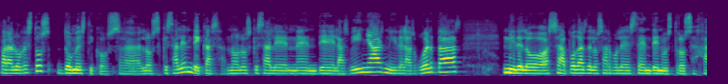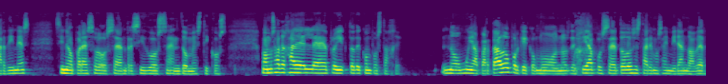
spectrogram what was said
para los restos domésticos, los que salen de casa, no los que salen de las viñas, ni de las huertas, ni de las podas de los árboles de nuestros jardines, sino para esos residuos domésticos. Vamos a dejar el eh, proyecto de compostaje no muy apartado, porque como nos decía, pues eh, todos estaremos ahí mirando a ver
